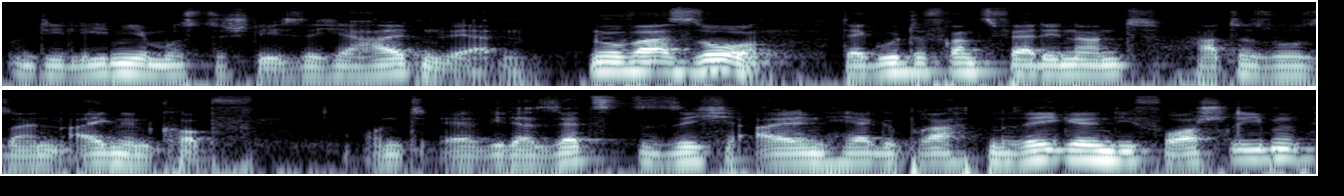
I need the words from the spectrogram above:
und die Linie musste schließlich erhalten werden. Nur war es so, der gute Franz Ferdinand hatte so seinen eigenen Kopf und er widersetzte sich allen hergebrachten Regeln, die vorschrieben,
